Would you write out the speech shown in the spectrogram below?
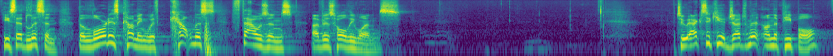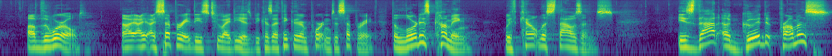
He said, Listen, the Lord is coming with countless thousands of his holy ones. To execute judgment on the people of the world. I, I, separate these two ideas because I think they're important to separate. The Lord is coming with countless thousands. Is that a good promise?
